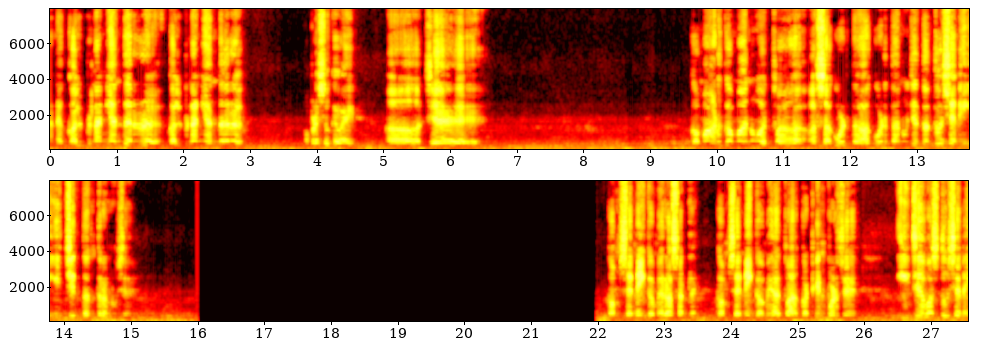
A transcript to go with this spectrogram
અને કલ્પનાની અંદર કલ્પનાની અંદર આપણે શું કહેવાય જે ગમા અણગમાનું અથવા સગવડતા અગવડતાનું જે તત્વ છે ને એ ચિત્તતંત્રનું છે. ગમશે નહીં ગમે, રસ એટલે ગમશે નહીં ગમે અથવા કઠિન પડશે. એ જે વસ્તુ છે ને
